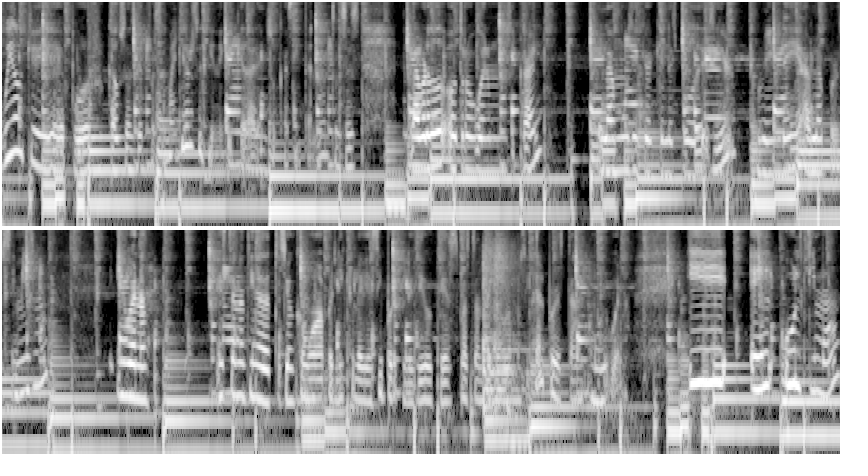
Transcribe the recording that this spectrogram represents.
Will que por causas de fuerza mayor se tiene que quedar en su casita, ¿no? Entonces, la verdad, otro buen musical. La música que les puedo decir, Green Day habla por sí mismo. Y bueno, esta no tiene adaptación como a película y así porque les digo que es bastante nuevo musical, pero está muy bueno. Y el último,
